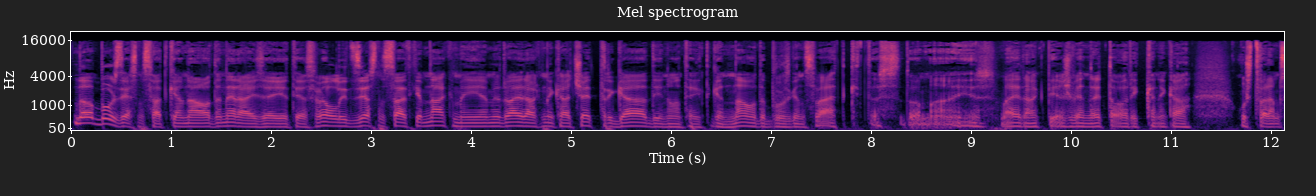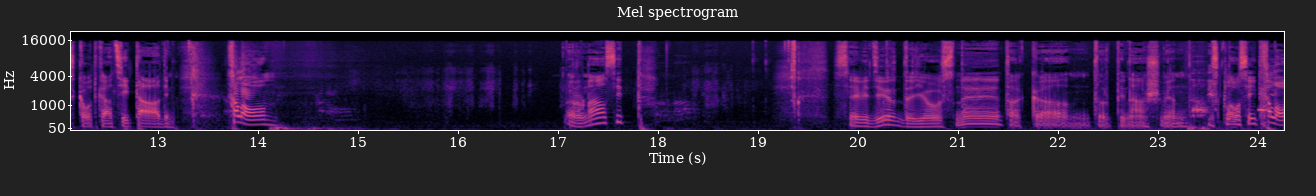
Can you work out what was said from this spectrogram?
Nu, būs dziesmu svētkiem nauda, neraizējieties. Vēl līdz dziesmu svētkiem nākamajiem ir vairāk nekā četri gadi. Noteikti gan nauda būs, gan svētki. Tas, domāju, ir vairāk bieži vien retorika nekā uztverams kaut kā citādi. Halo! Runāsit? Sevi dzirdu, jūs nē, tā kā turpināšu vien uzklausīt. Halo!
